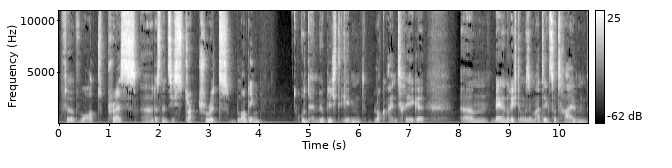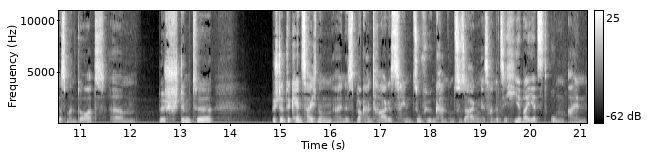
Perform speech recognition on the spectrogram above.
für WordPress, äh, das nennt sich Structured Blogging und ermöglicht eben Blog-Einträge ähm, mehr in Richtung Semantik zu treiben, dass man dort ähm, bestimmte bestimmte Kennzeichnungen eines Blog-Eintrages hinzufügen kann, um zu sagen, es handelt sich hierbei jetzt um ein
